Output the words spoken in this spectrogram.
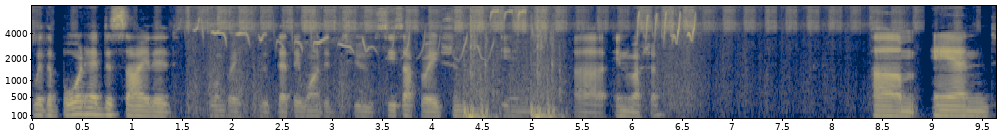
where the board had decided, for Embracer Group, that they wanted to cease operations in, uh, in Russia. Um, and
